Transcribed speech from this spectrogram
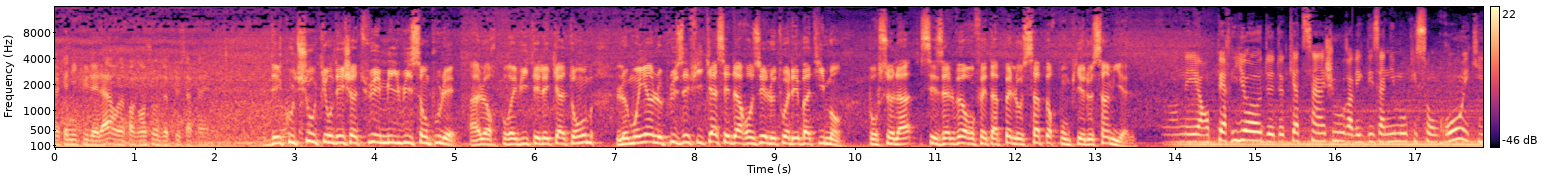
la canicule est là, on n'a pas grand-chose de plus à faire. Des coups de chaud qui ont déjà tué 1800 poulets. Alors pour éviter l'hécatombe, le moyen le plus efficace est d'arroser le toit des bâtiments. Pour cela, ces éleveurs ont fait appel aux sapeurs-pompiers de Saint-Miel. On est en période de 4-5 jours avec des animaux qui sont gros et qui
